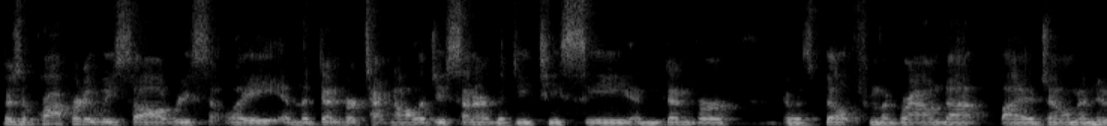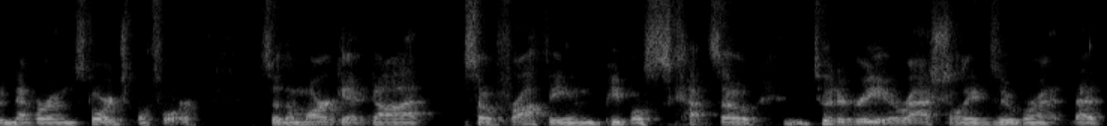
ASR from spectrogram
there's a property we saw recently in the Denver Technology Center, the DTC in Denver it was built from the ground up by a gentleman who'd never owned storage before. So the market got so frothy and people got so, to a degree, irrationally exuberant that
